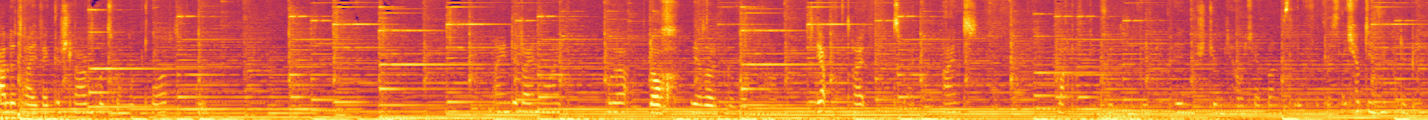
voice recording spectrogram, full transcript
alle drei weggeschlagen, kurz vor Doch, wir sollten gewonnen haben. Ja, 3, 2, 1. Mach den wütenden Babypin. Stimmt, ich habe ja ganz lieb vergessen. Ich habe den wütenden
